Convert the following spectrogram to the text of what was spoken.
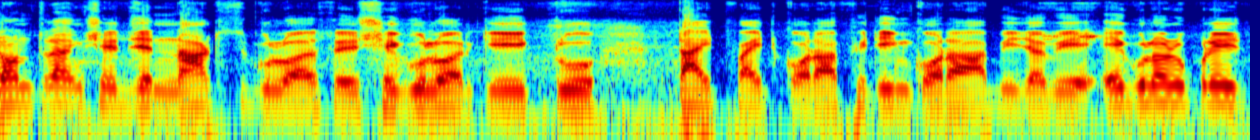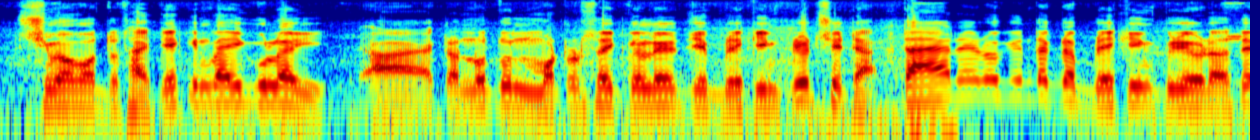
যন্ত্রাংশের যে নাটসগুলো আছে, সেগুলো আর কি একটু টাইট ফাইট করা ফিটিং করা আবি যাবি এগুলোর উপরেই সীমাবদ্ধ থাকে কিংবা এইগুলাই একটা নতুন মোটর সাইকেলের যে ব্রেকিং পিরিয়ড সেটা। টায়ারেরও কিন্তু একটা ব্রেকিং পিরিয়ড আছে।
